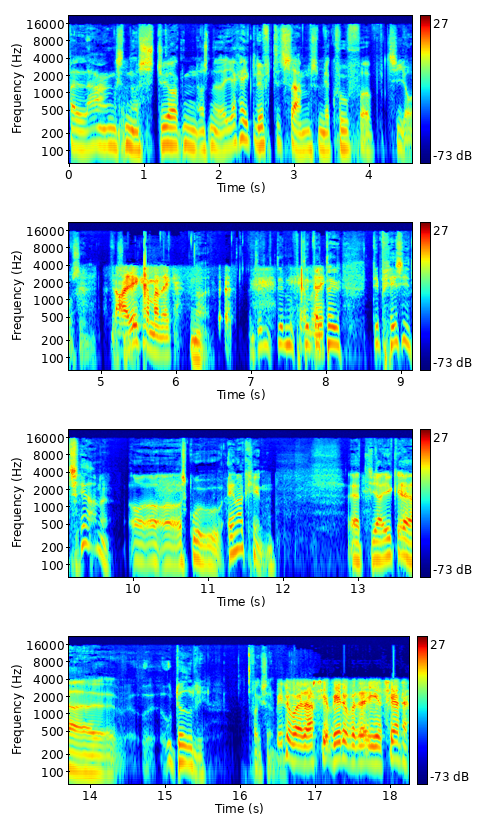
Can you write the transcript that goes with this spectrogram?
balancen og styrken og sådan noget. Jeg kan ikke løfte det samme, som jeg kunne for 10 år siden. nej, det kan man ikke. Nej. Det, det, det, det, det, det, det er pisse irriterende at, skulle anerkende, at jeg ikke er øh, udødelig, for eksempel. Ved du, hvad der siger? Ved du, hvad der er irriterende?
